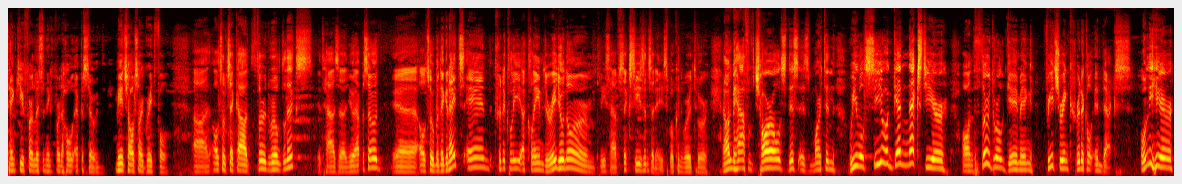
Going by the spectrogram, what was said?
Thank you for listening for the whole episode. Me and Charles are grateful. Uh, also check out Third World Licks. It has a new episode. Uh, also Bodega Nights and critically acclaimed Radio Norm. Please have six seasons and a spoken word tour. And on behalf of Charles, this is Martin. We will see you again next year on Third World Gaming featuring Critical Index. Only here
